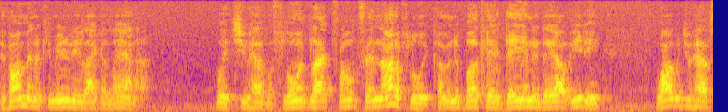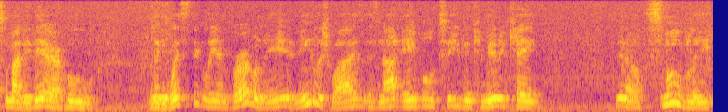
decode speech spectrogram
If I'm in a community like Atlanta, which you have affluent black folks and non-affluent coming to Buckhead day in and day out eating, why would you have somebody there who linguistically and verbally and English-wise is not able to even communicate, you know, smoothly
